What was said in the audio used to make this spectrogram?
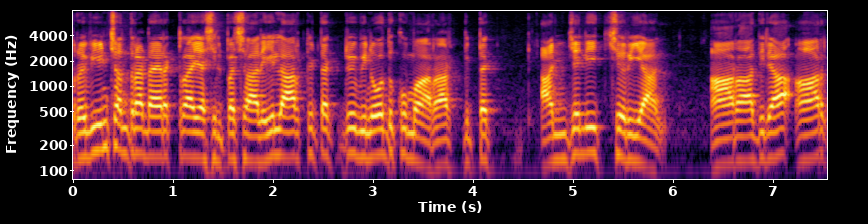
പ്രവീൺ ചന്ദ്ര ഡയറക്ടറായ ശില്പശാലയിൽ ആർക്കിടെക്റ്റ് വിനോദ് കുമാർ ആർക്കിടെക്ട് അഞ്ജലി ചെറിയാൻ ആറാതിര R.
